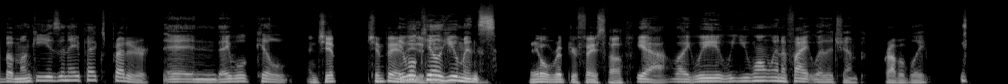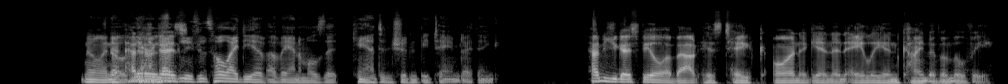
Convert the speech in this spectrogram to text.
but monkey is an apex predator, and they will kill, and chip they chimpanzees will kill humans. they will rip your face off Yeah, like we, we, you won't win a fight with a chimp, probably. no I know So How did you guys- this whole idea of, of animals that can't and shouldn't be tamed. I think. How did you guys feel about his take on again an alien kind of a movie?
